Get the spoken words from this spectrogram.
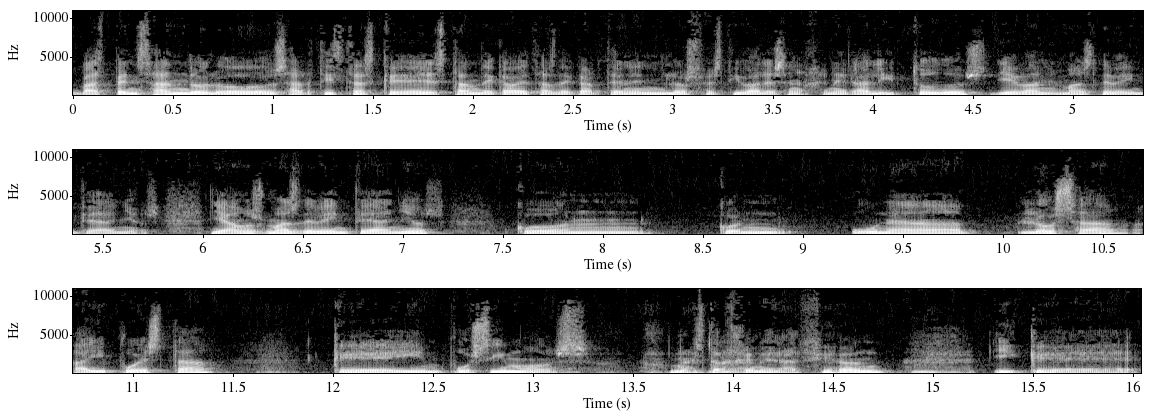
vas pensando los artistas que están de cabezas de cartel en los festivales en general y todos llevan más de 20 años. Llevamos más de 20 años con, con una losa ahí puesta que impusimos nuestra generación y que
